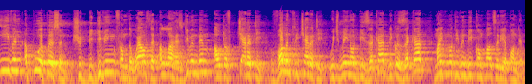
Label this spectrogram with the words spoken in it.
Even a poor person should be giving from the wealth that Allah has given them out of charity, voluntary charity, which may not be zakat because zakat might not even be compulsory upon them.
